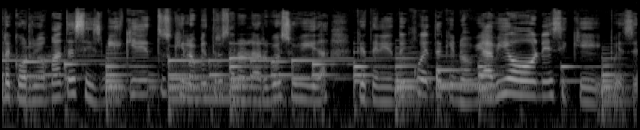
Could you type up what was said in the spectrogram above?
recorrió más de 6.500 kilómetros a lo largo de su vida, que teniendo en cuenta que no había aviones y que pues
